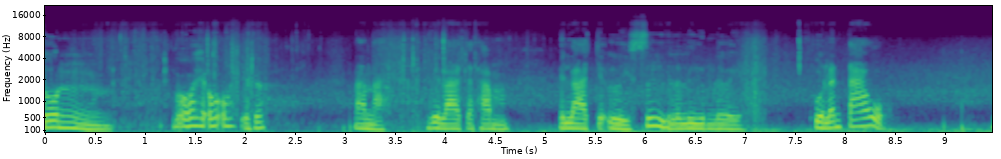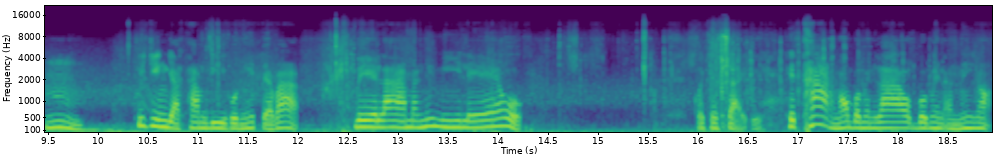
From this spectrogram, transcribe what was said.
ต้น โอ้ยโอ้ยโอ้ยเดี๋ยวเถอะนั่นนะเวลาจะทำเวลาจะเอ่ยซื่อละลืมเลยถั่วลันเต้า อืม ที่จริงอยากทำดีกว่านี้ แต่ว่า เวลามันไม่มีแล้ว ก็จะใส่เห็ดข้างเนาะบะเมนลาวบะเมนอันนี้เนาะ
